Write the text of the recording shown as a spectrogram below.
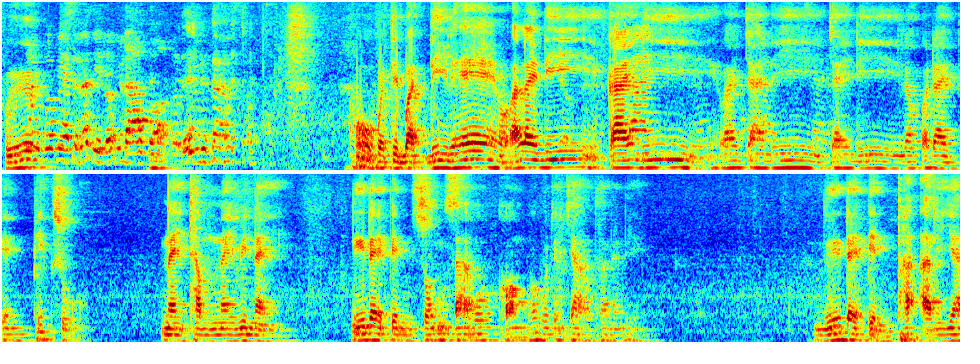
ฝึกโอ้ปฏิบัติดีแล้ว อะไรดีกายดีวาจาดีใจดีเราก็ได้เป็นภิกษุ ในธรรมในวินัย หรือได้เป็นสงสาวกของพระพุทธเจ้าเท่านั้นเอง หรือได้เป็นพระอริยะ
